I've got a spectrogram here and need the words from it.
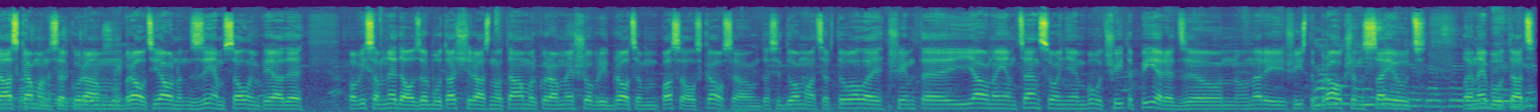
tās kamanas, ar kurām brauc jaunatnes ziemas olimpiādē pavisam nedaudz atšķirās no tām, ar kurām mēs šobrīd braucam pasaules kausā. Un tas ir domāts ar to, lai šiem jaunajiem censoņiem būtu šī pieredze un, un arī šīs braukšanas sajūtas, lai nebūtu tāds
